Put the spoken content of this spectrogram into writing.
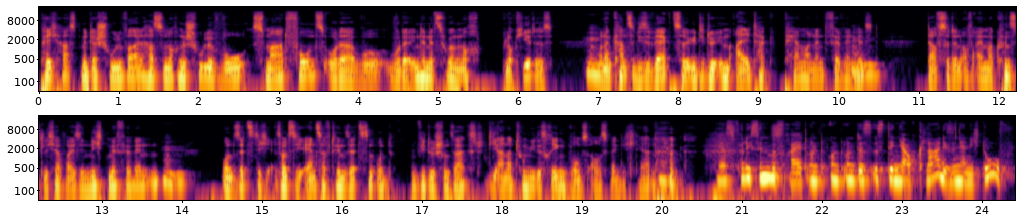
Pech hast mit der Schulwahl, hast du noch eine Schule, wo Smartphones oder wo, wo der Internetzugang noch blockiert ist. Hm. Und dann kannst du diese Werkzeuge, die du im Alltag permanent verwendest, hm darfst du dann auf einmal künstlicherweise nicht mehr verwenden mhm. und setzt dich, sollst dich ernsthaft hinsetzen und, wie du schon sagst, die Anatomie des Regenwurms auswendig lernen. Ja, ja ist völlig sinnbefreit und, und, und das ist denen ja auch klar, die sind ja nicht doof.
